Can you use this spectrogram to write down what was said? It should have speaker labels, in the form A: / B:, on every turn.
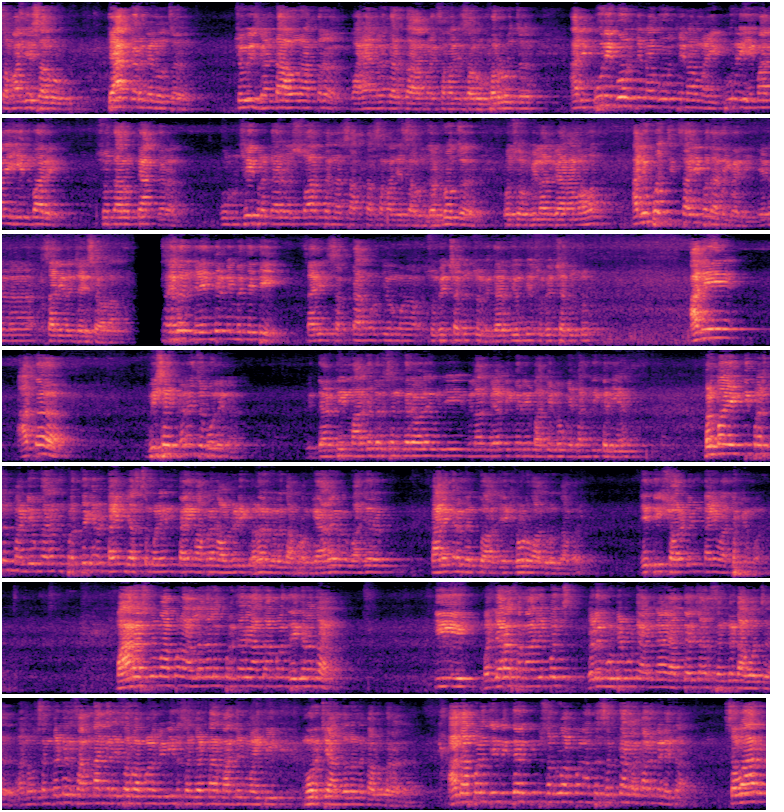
A: समाजे सारू त्याग करमेलोच चोवीस घंटा अहो रात्र वाया न करता आपण समाजे सारू फरलोच आणि पुरी गोरचे ना गोरचे ना माही पुरे हिमाने हितबारे स्वतःवर त्याग करत कोणत्याही प्रकारे स्वार्थ न साधता समाजे सारू झडलोच असो विलास व्यारामावत. आणि उपस्थित सारी पदाधिकारी येणं सारीनं जय सेवाला साहेब जयंती निमित्त ती सारी सत्कारमूर्ती शुभेच्छा देतो विद्यार्थी शुभेच्छा देतो. आणि आता विषय घण्याचं बोले ना. विद्यार्थी मार्गदर्शन करावं विलास ब्याटी करी बाकी लोक एखादी करी पण मग एक ती प्रश्न मांडीव कारण प्रत्येकाला टाइम जास्त म्हणेन टाइम आपण ऑलरेडी घणं मिळत आपण ग्यारह वाजे कार्यक्रम येतो आज एक दोड वाजत होता आपण. जे ती शॉर्टिंग टाइम आधी किंवा महाराष्ट्र में आपण अलग अलग प्रकारे आता आपण देखत आहात. की बंजारा समाजापच कडे मोठे मोठे अन्याय अत्याचार संकट आवचं. आणि संकट सामना करे सर्व आपण विविध संघटना माध्यम माहिती मोर्चे आंदोलन काढू करायचा. आज आपण जे विद्यार्थी सर्व आपण आता सत्कार रकाड मिळेचा सवार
